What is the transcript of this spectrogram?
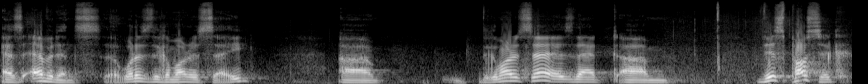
as evidence. Uh, what does the Gemara say? Uh, the Gemara says that um, this pasuk,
